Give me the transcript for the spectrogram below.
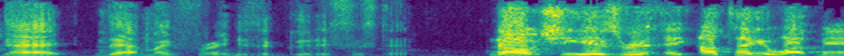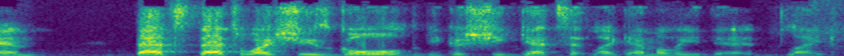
That that, my friend, is a good assistant. No, she is. Re- I'll tell you what, man. That's that's why she's gold because she gets it like Emily did, like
